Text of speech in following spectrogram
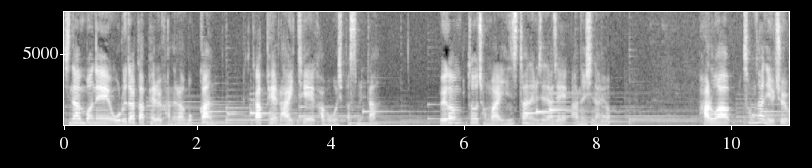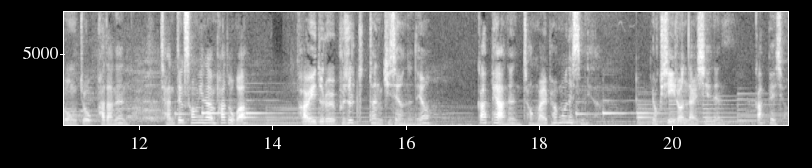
지난번에 오르다 카페를 가느라 못 간 카페 라이트에 가보고 싶었습니다. 외관부터 정말 인스타 냄새 나지 않으시나요? 바로 앞 성산 일출봉 쪽 바다는 잔뜩 난 파도가 바위들을 부술 듯한 기세였는데요. 카페 안은 정말 평온했습니다. 역시 이런 날씨에는 카페죠.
